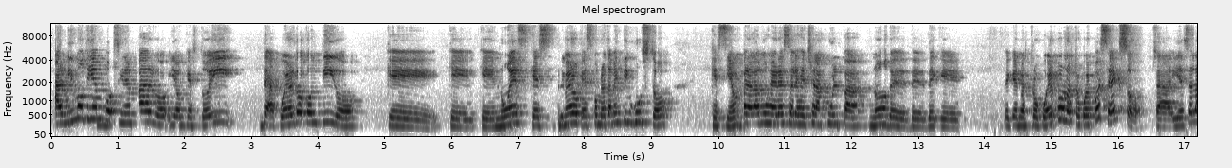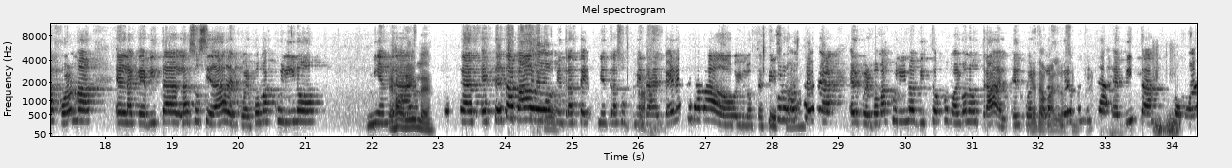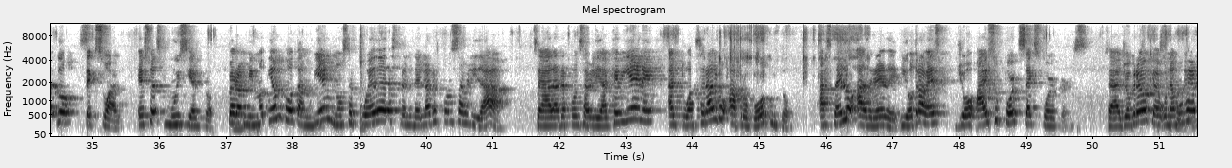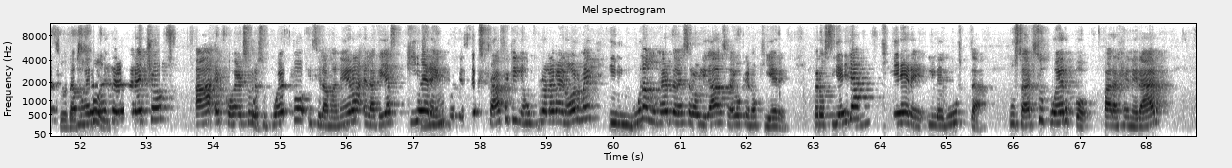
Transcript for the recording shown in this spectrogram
Al mismo tiempo, sin embargo, y aunque estoy de acuerdo contigo que, que, no es, que es, primero, que es completamente injusto que siempre a las mujeres se les eche la culpa, ¿no? De, de, de, que, de que nuestro cuerpo, nuestro cuerpo es sexo. O sea, y esa es la forma en la que vista la sociedad del cuerpo masculino mientras, es horrible. Mientras esté tapado, mientras, mientras, mientras el pene esté tapado y los testículos no se vean, el cuerpo masculino es visto como algo neutral. El cuerpo, la figura es vista como algo sexual. Eso es muy cierto. Pero al mismo tiempo también no se puede desprender la responsabilidad. O sea, la responsabilidad que viene al tú hacer algo a propósito, hacerlo adrede. Y otra vez, yo, I support sex workers. O sea, yo creo que una mujer, la mujer tiene derecho a escoger sobre su cuerpo y si la manera en la que ellas quieren, porque sex trafficking es un problema enorme y ninguna mujer debe ser obligada a hacer algo que no quiere. Pero si ella quiere y le gusta usar su cuerpo para generar,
